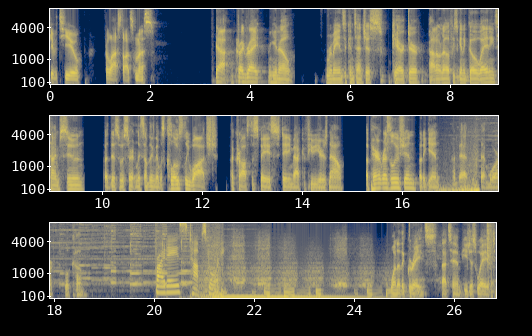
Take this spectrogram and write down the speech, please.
give it to you for last thoughts on this. Yeah, Craig Wright, you know, remains a contentious character. I don't know if he's going to go away anytime soon, but this was certainly something that was closely watched across the space dating back a few years now. Apparent resolution, but again, I bet that more will come. Friday's top story one of the greats. That's him. He just waved.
